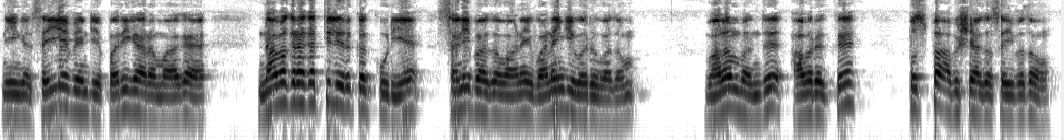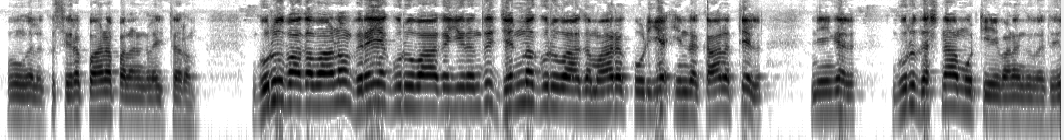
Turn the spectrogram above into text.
நீங்கள் செய்ய வேண்டிய பரிகாரமாக நவகிரகத்தில் இருக்கக்கூடிய சனி பகவானை வணங்கி வருவதும் வலம் வந்து அவருக்கு புஷ்ப அபிஷேகம் செய்வதும் உங்களுக்கு சிறப்பான பலன்களை தரும். குரு பகவானும் விரய குருவாக இருந்து ஜென்ம குருவாக மாறக்கூடிய இந்த காலத்தில் நீங்கள் குரு தட்சிணாமூர்த்தியை வணங்குவது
